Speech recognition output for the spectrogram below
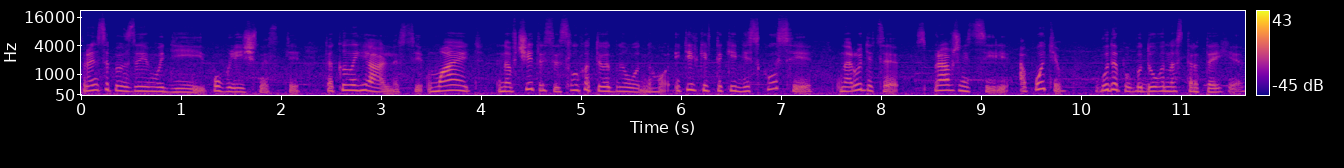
принципи взаємодії, публічності та колегіальності мають навчитися слухати одне одного. І тільки в такій дискусії народяться справжні цілі, а потім буде побудована стратегія.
